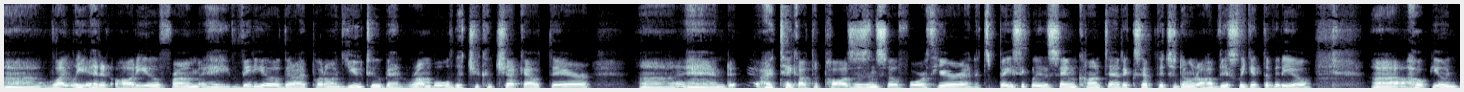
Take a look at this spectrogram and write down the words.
uh, lightly edited audio from a video that I put on YouTube and Rumble that you can check out there. Uh, and I take out the pauses and so forth here, and it's basically the same content except that you don't obviously get the video. Uh, I hope you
